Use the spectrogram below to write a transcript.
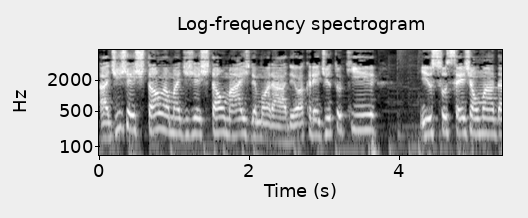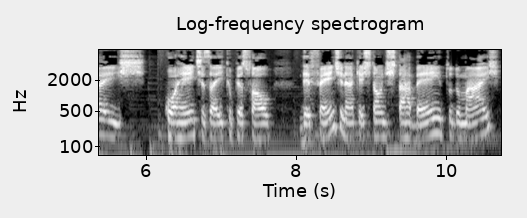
a digestão é uma digestão mais demorada. Eu acredito que isso seja uma das correntes aí que o pessoal defende, né? A questão de estar bem e tudo mais.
